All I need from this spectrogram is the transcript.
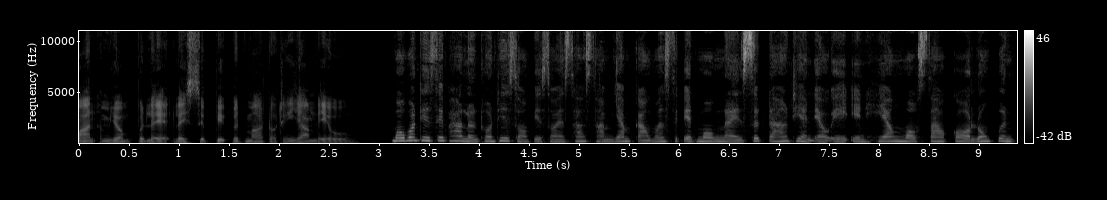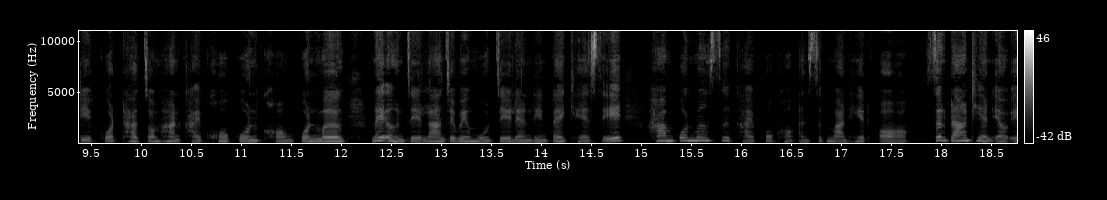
มานอำย้อมปิดเละเลยสิบปีอึดมาต่อถึงยามเร็ว เมื่อวันที่15เดือนธันวาคม2ปี2023ย่ำกลางวัน 11โมงในซึกดางเทียน LA อินเฮียงมอกซาวก่อลงปืนตีกดท่าจอมหันขายโคกุนของก้นเมือง ในเอิญเจลานเจเวงหมู่เจแลนดินใต้แขสีห้ามก้นเมืองซื้อขายโคของอันซึกมานเฮ็ดออกซึกดางเทียน LA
